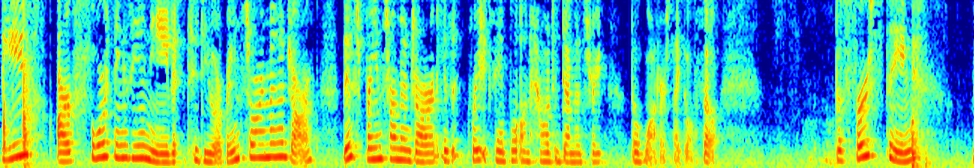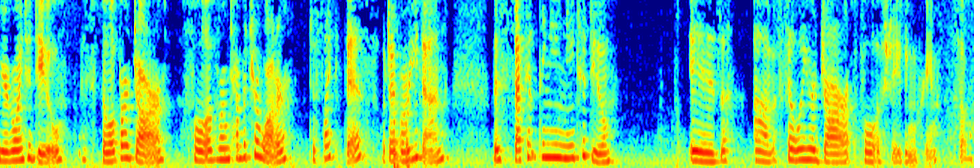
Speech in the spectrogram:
these are four things you need to do a rainstorm in a jar. This rainstorm in a jar is a great example on how to demonstrate the water cycle. So the first thing we are going to do is fill up our jar full of room temperature water just like this, which I've already done. The second thing you need to do is um, fill your jar full of shaving cream. So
